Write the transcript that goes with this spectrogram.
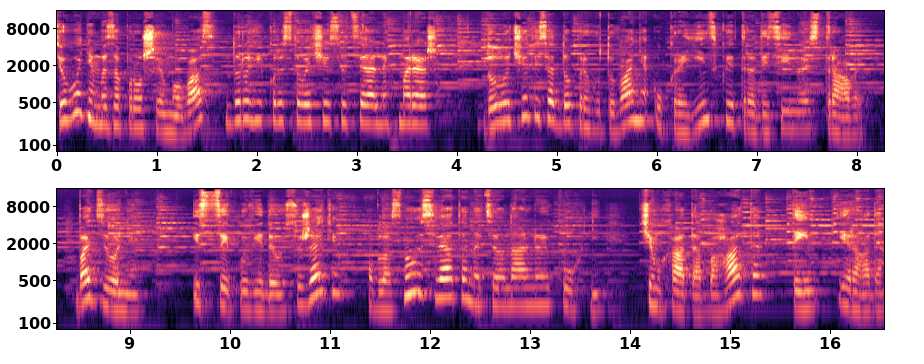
Сьогодні ми запрошуємо вас, дорогі користувачі соціальних мереж, долучитися до приготування української традиційної страви бадзьоня із циклу відеосюжетів обласного свята національної кухні. Чим хата багата, тим і рада.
